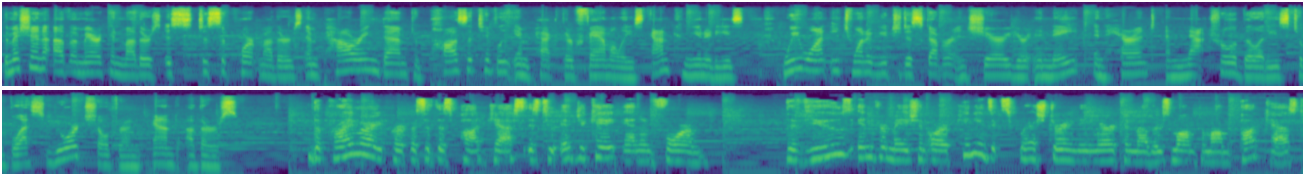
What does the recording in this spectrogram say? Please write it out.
The mission of American Mothers is to support mothers, empowering them to positively impact their families and communities. We want each one of you to discover and share your innate, inherent, and natural abilities to bless your children and others. The primary purpose of this podcast is to educate and inform. The views, information, or opinions expressed during the American Mothers Mom to Mom podcast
